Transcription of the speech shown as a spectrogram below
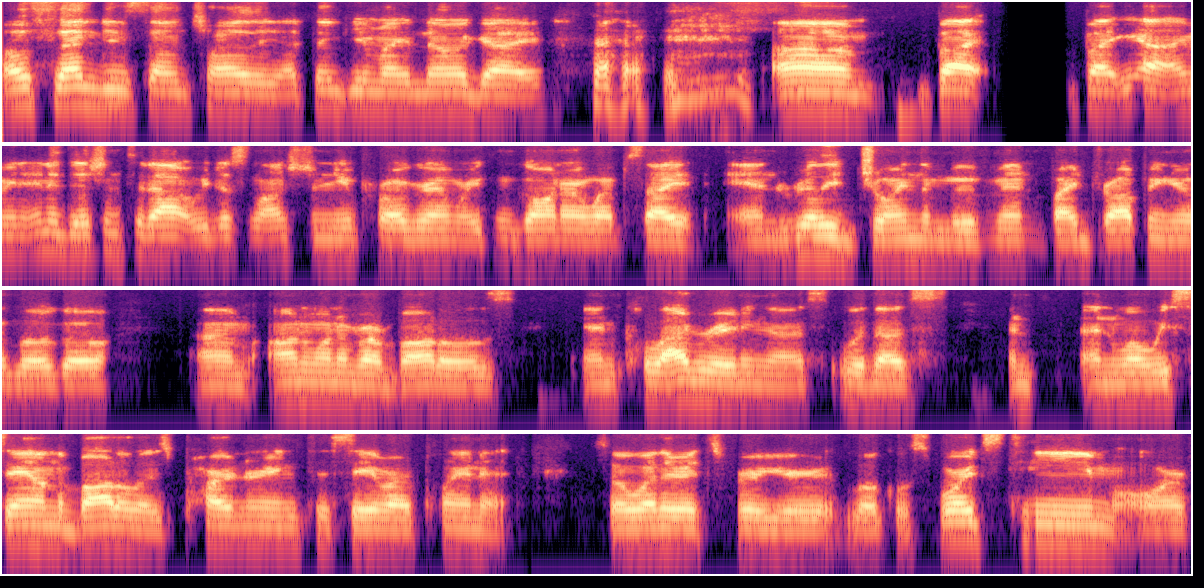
I'll send you some, Charlie. I think you might know a guy. um, but but yeah, I mean, in addition to that, we just launched a new program where you can go on our website and really join the movement by dropping your logo um, on one of our bottles and collaborating us with us and what we say on the bottle is partnering to save our planet. So whether it's for your local sports team or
